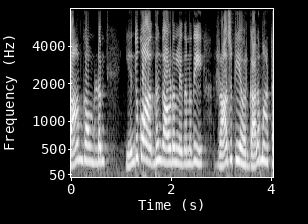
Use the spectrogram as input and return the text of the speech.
కామ్గా ఉండడం ఎందుకో అర్థం కావడం లేదన్నది రాజకీయ వర్గాల మాట.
